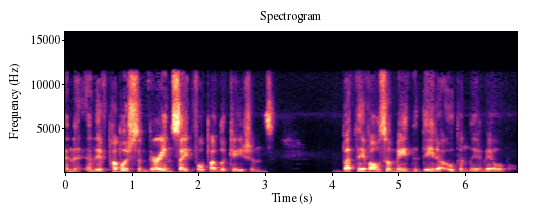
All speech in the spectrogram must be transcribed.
and, and they've published some very insightful publications, but they've also made the data openly available.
